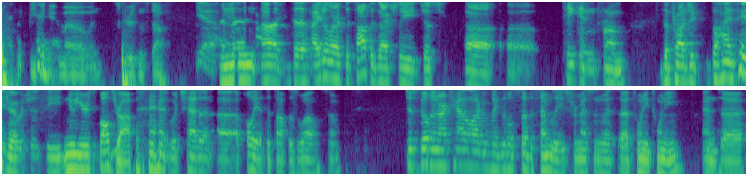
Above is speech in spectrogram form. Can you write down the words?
like BB ammo and screws and stuff. Yeah, and then uh, the idler at the top is actually just uh, uh, taken from the project behind Pedro, which is the New Year's ball drop, which had a, a pulley at the top as well. So just building our catalog of like little sub assemblies for messing with uh, 2020, and uh,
